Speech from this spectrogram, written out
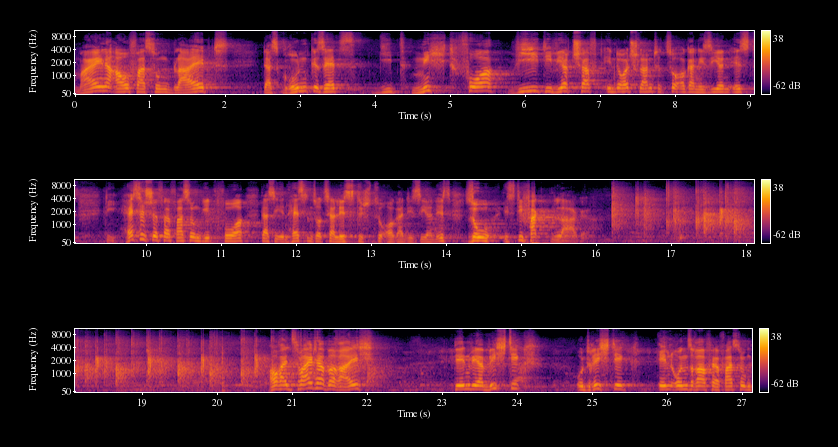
Meine Auffassung bleibt, das Grundgesetz gibt nicht vor, wie die Wirtschaft in Deutschland zu organisieren ist. Die Hessische Verfassung gibt vor, dass sie in Hessen sozialistisch zu organisieren ist. So ist die Faktenlage. Auch ein zweiter Bereich, den wir wichtig und richtig in unserer Verfassung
